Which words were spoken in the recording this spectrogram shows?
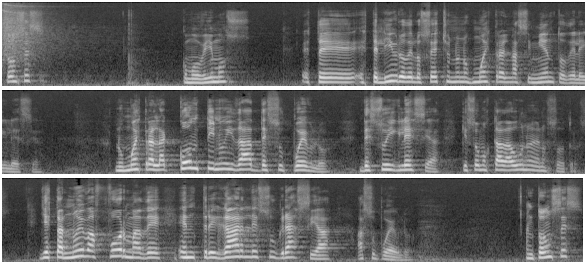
Entonces, como vimos, este, este libro de los hechos no nos muestra el nacimiento de la iglesia nos muestra la continuidad de su pueblo, de su iglesia, que somos cada uno de nosotros. Y esta nueva forma de entregarle su gracia a su pueblo. Entonces,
